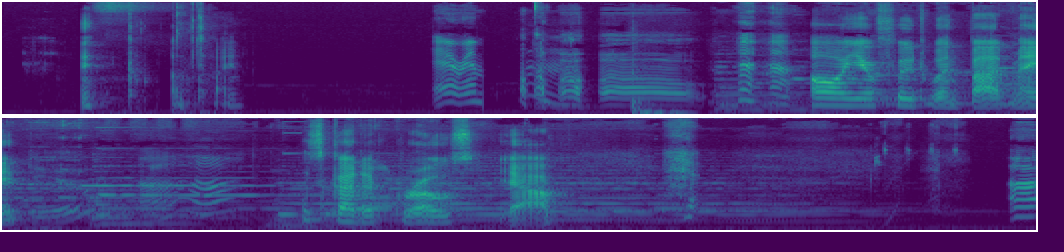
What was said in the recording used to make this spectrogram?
got some time. Oh, your food went bad, mate. It's kind of gross. Yeah. Uh.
